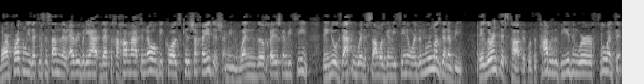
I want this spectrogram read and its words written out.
More importantly, that this is something that everybody had, that the Chacham had to know because Kiddush HaChodesh. I mean, when the Chayidish is going to be seen, they knew exactly where the sun was going to be seen and where the moon was going to be. They learned this topic, was the topic that the Yidden were fluent in.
